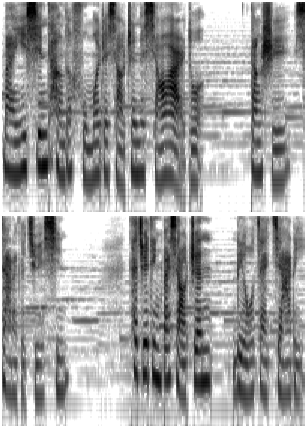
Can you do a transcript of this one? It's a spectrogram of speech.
满姨心疼地抚摸着小珍的小耳朵，当时下了个决心。他决定把小珍留在家里。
